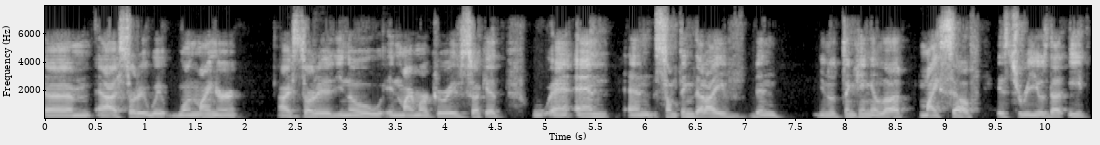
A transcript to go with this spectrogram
Um, I started with one miner I mm-hmm. started, you know, in my microwave socket, and and something that I've been, you know, thinking a lot myself is to reuse that heat.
